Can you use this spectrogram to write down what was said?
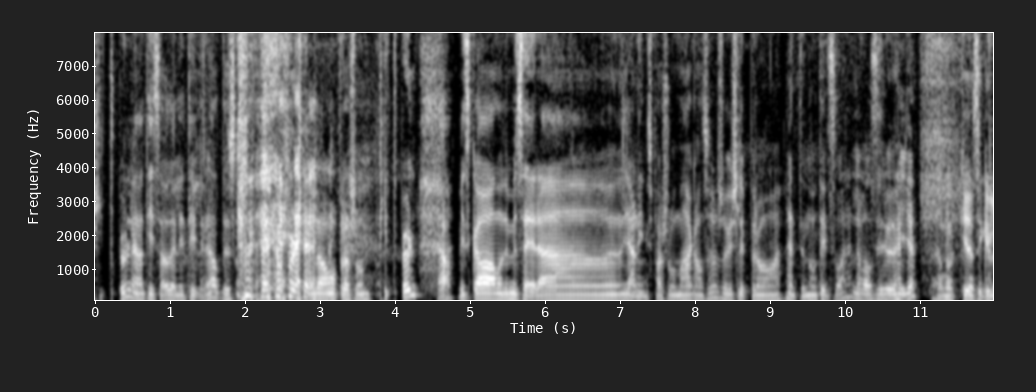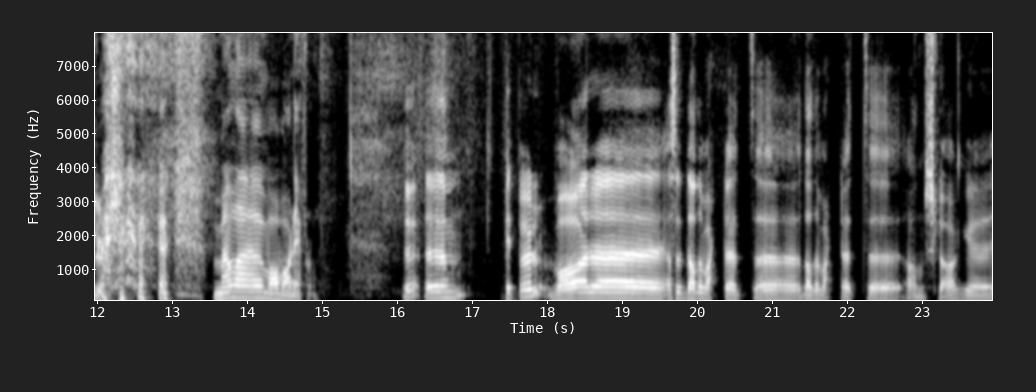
Pitbull. Jeg tissa jo det litt tidligere, at du skulle fortelle om Operasjon Pitbull. Ja. Vi skal anonymisere uh, gjerningspersonene her, kanskje, så vi slipper å hente inn noe tilsvar. Eller hva sier du, Helge? Det er nok sikkert lurt. Men hva var det for noe? Du, um, Pitbull var eh, Altså, det hadde vært et, eh, det hadde vært et eh, anslag eh,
